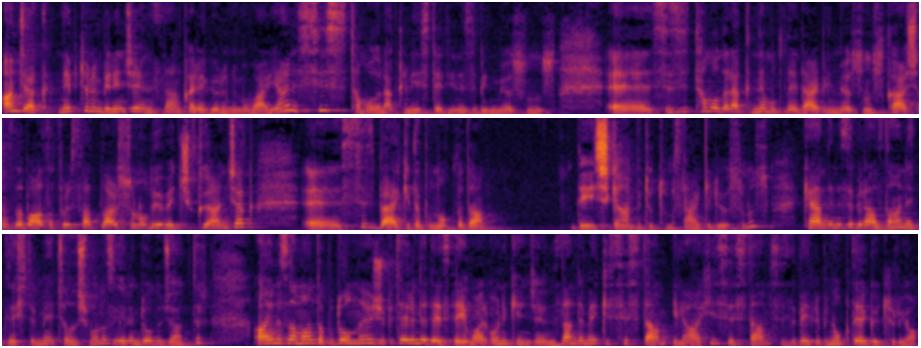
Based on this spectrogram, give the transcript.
Ancak Neptün'ün birinci evinizden kare görünümü var. Yani siz tam olarak ne istediğinizi bilmiyorsunuz. Ee, sizi tam olarak ne mutlu eder bilmiyorsunuz. Karşınıza bazı fırsatlar sunuluyor ve çıkıyor. Ancak e, siz belki de bu noktada değişken bir tutum sergiliyorsunuz. Kendinizi biraz daha netleştirmeye çalışmanız yerinde olacaktır. Aynı zamanda bu dolunaya Jüpiter'in de desteği var 12. evinizden. Demek ki sistem, ilahi sistem sizi belli bir noktaya götürüyor.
